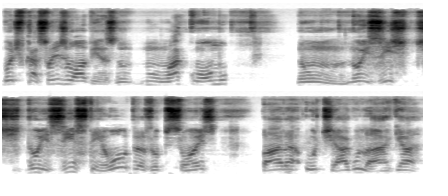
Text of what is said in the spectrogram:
modificações óbvias, não, não há como, não, não, existe, não existem outras opções para o Thiago Larga.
